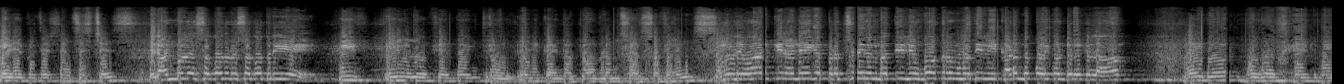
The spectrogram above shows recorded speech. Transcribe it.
Dear brothers and sisters, என் அன்புள்ள சகோதர சகோதரியே if anyone of you are going through any kind of problems or sufferings, உங்களுடைய வாழ்க்கையில் அநேக பிரச்சனைகள் மத்தியில் உபோத்திரங்கள் மத்தியில் நீ கடந்து போய் கொண்டிருக்கலாம் my God who has healed me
